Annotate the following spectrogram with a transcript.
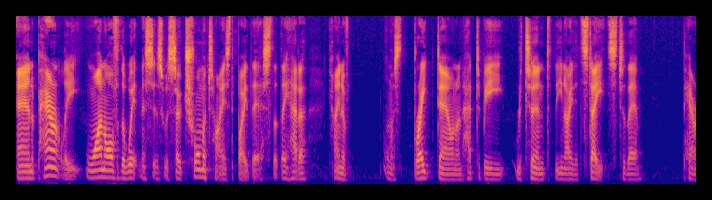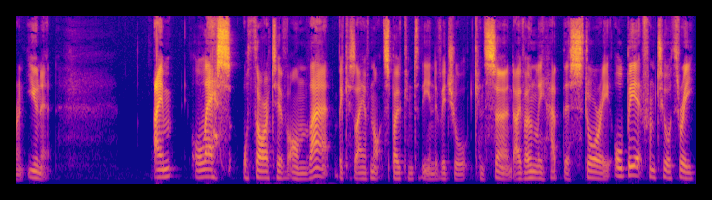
And apparently, one of the witnesses was so traumatized by this that they had a kind of almost breakdown and had to be returned to the United States to their parent unit. I'm less authoritative on that because I have not spoken to the individual concerned. I've only had this story, albeit from two or three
